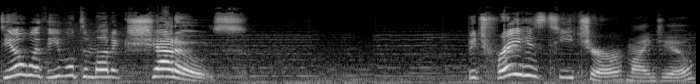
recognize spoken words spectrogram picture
deal with evil demonic shadows. Betray his teacher, mind you.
